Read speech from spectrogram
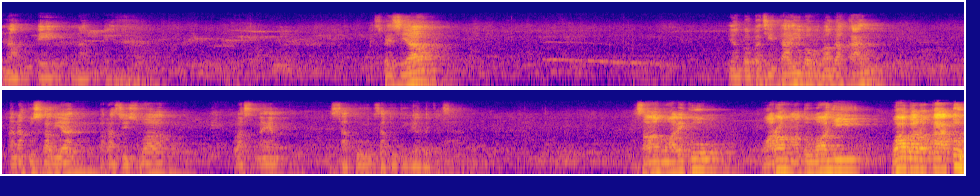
6E, 6 cintai, Bapak banggakan anakku sekalian, para siswa kelas 6 113 Bajasa. Assalamualaikum warahmatullahi wabarakatuh.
